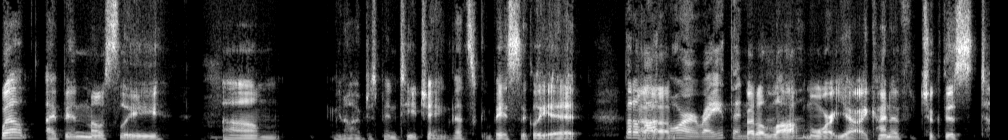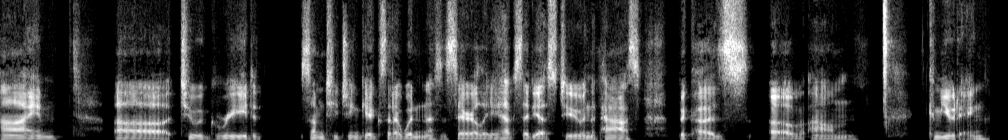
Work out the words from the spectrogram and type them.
Well, I've been mostly, um, you know, I've just been teaching. That's basically it. But a lot Um, more, right? Than but a uh, lot more. Yeah, I kind of took this time uh, to agree to some teaching gigs that I wouldn't necessarily have said yes to in the past because of um, commuting.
